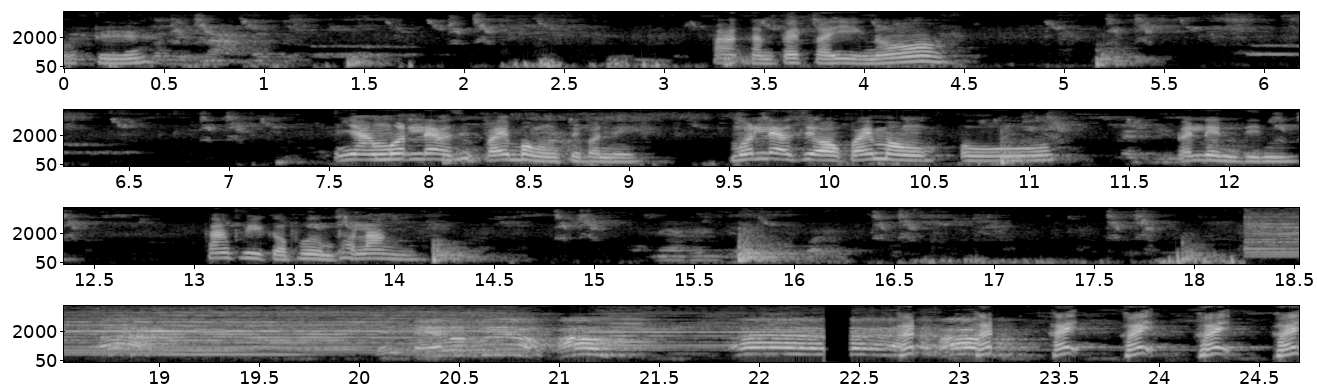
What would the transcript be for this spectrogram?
เอาถือปากันไปใส่อีกเนาะยังมดแล้วสิไปบ่องติบันนี้มดแล้วสิออกไปมอง โอ้ ไปเล่นดินทั้งพี่ก็เพิ่มพลัง เฮ้ยเฮ้ยเฮ้ย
